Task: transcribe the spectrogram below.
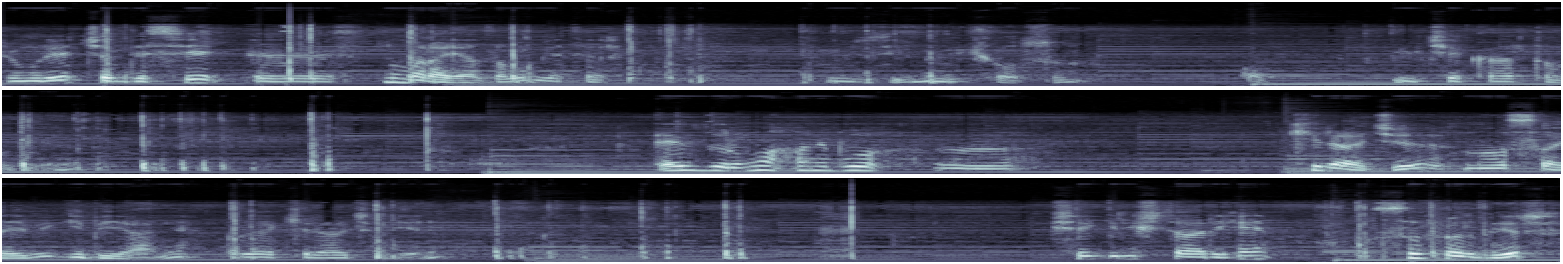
Cumhuriyet Caddesi e, numara yazalım yeter. 123 olsun. İlçe Kartal diyelim. Ev durumu hani bu e, kiracı, mal sahibi gibi yani. Buraya kiracı diyelim. İşe giriş tarihi 01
